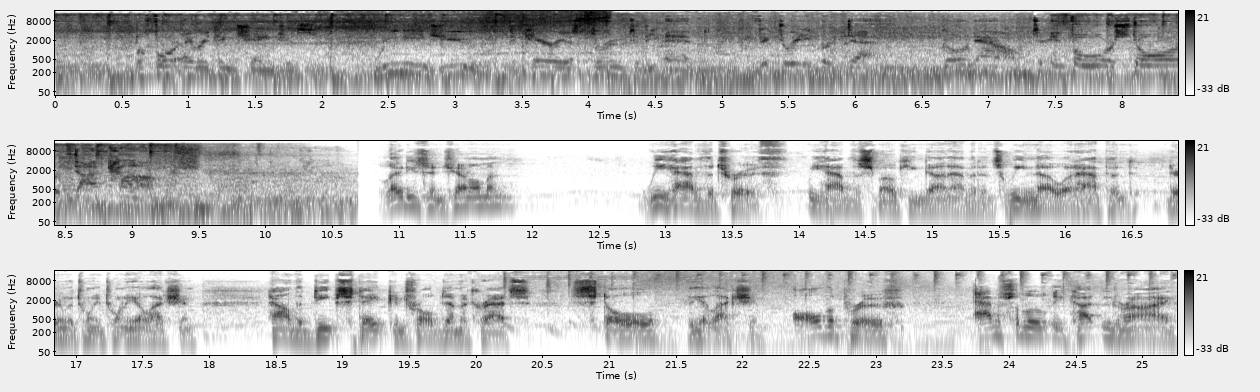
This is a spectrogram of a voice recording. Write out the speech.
Before everything changes. We need you to carry us through to the end. Victory or death. Go now to InfoWarsStore.com. Ladies and gentlemen, we have the truth. We have the smoking gun evidence. We know what happened during the 2020 election, how the deep state controlled Democrats stole the election. All the proof, absolutely cut and dry.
